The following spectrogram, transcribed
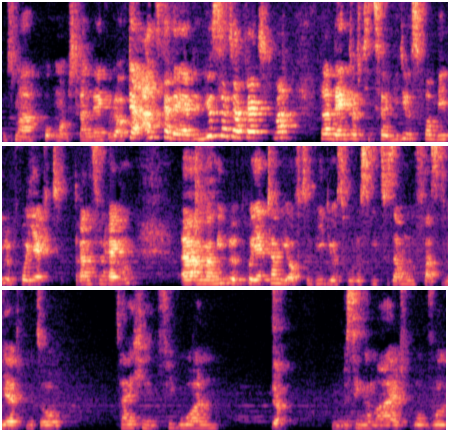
Muss mal gucken, ob ich dran denke. Oder ob der Ansgar, der ja den Newsletter fertig macht, dran denkt, euch die zwei Videos vom Bibelprojekt dran zu hängen. Ähm, beim Bibelprojekt haben die oft so Videos, wo das wie zusammengefasst mhm. wird mit so Zeichenfiguren. Ja. Ein bisschen gemalt, wo, wo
